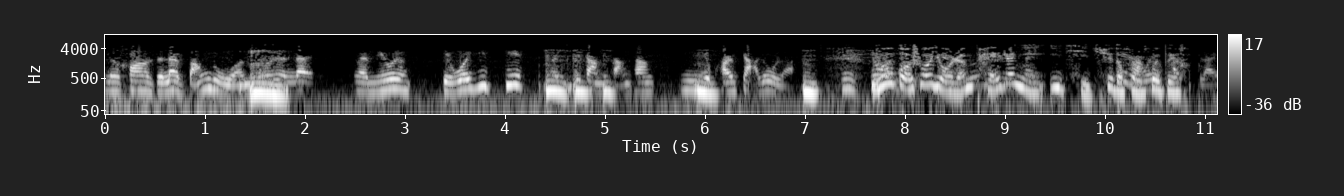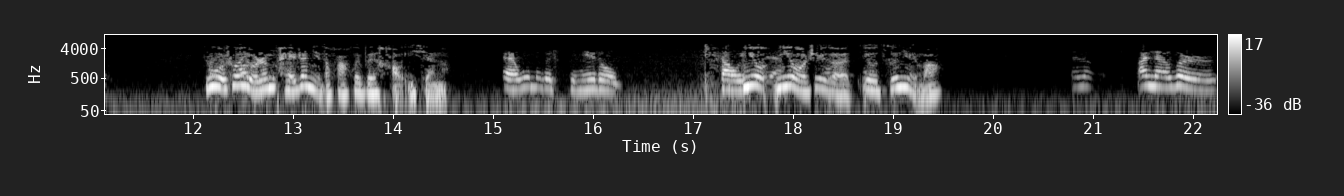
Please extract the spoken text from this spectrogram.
那好像是来帮助我，没有人来，呃，没有人跟我一起去上商场一块下楼了。嗯，如果说有人陪着你一起去的话，会不会好？如果说有人陪着你的话，会不会好一些呢？哎，我那个心里头。你有你有这个有子女吗？俺那俺那儿，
